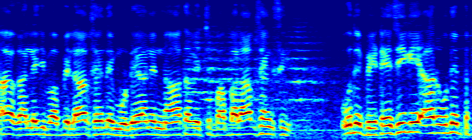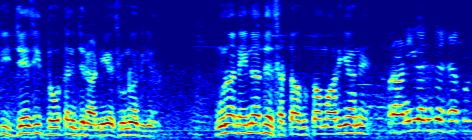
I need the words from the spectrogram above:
ਆਹ ਗੱਲ ਹੈ ਜੀ ਬਾਬੇ ਲਾਭ ਸਿੰਘ ਦੇ ਮੁੰਡਿਆਂ ਨੇ ਨਾਂ ਤਾਂ ਵਿੱਚ ਬਾਬਾ ਲਾਭ ਸਿੰਘ ਸੀ। ਉਹਦੇ ਬੇਟੇ ਸੀਗੇ ਔਰ ਉਹਦੇ ਭਤੀਜੇ ਸੀ ਦੋ ਤਿੰਨ ਜਨਾਨੀਆਂ ਸੀ ਉਹਨਾਂ ਦੀਆਂ। ਉਹਨਾਂ ਨੇ ਇਹਨਾਂ ਦੇ ਸੱਟਾਂ ਸੁੱਟਾਂ ਮਾਰੀਆਂ ਨੇ। ਪੁਰਾਣੀ ਰੰਜਿਸ਼ ਹੈ ਕੋਈ?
